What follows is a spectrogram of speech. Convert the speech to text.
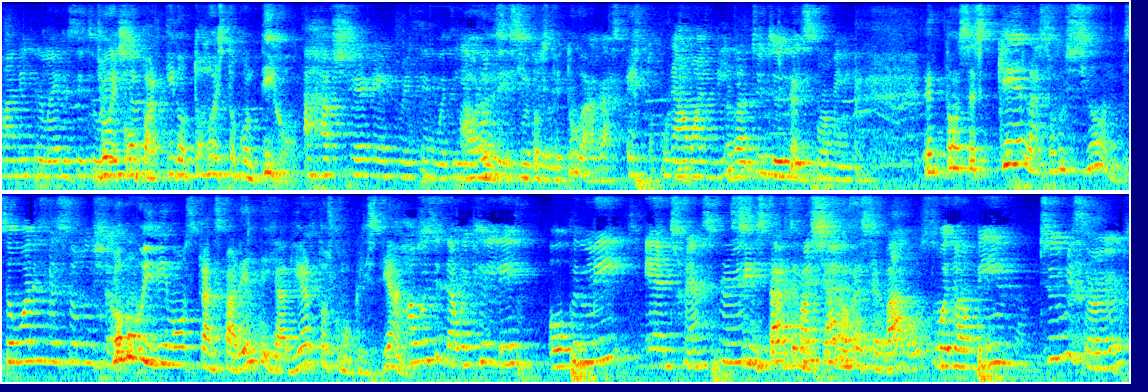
manipulate the Yo he compartido todo esto contigo. I have shared everything with you. Ahora necesito que tú hagas esto por mí, Now I need you to do this for me. Entonces, ¿qué es la solución? So what is the solution? ¿Cómo vivimos transparentes y abiertos como cristianos? How is it that we can live openly and transparently Sin estar as demasiado reservados without being too reserved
